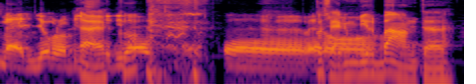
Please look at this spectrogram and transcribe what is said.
meglio probabilmente ecco. eh, cos'è eri un birbante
